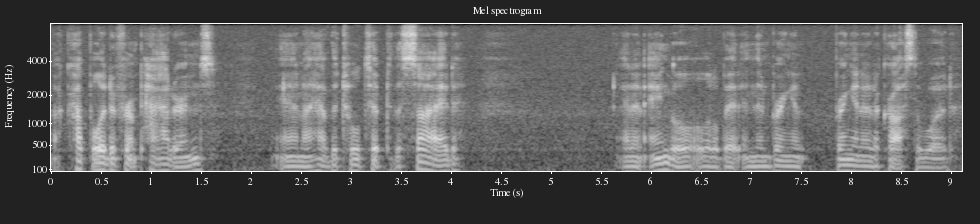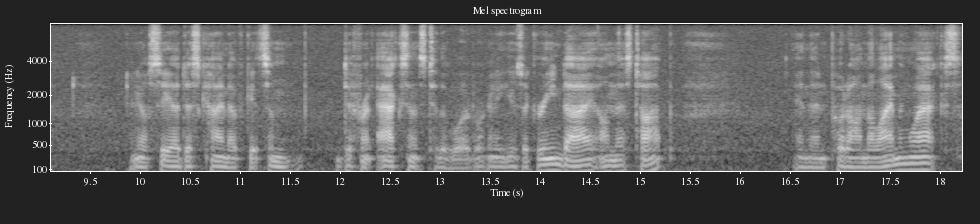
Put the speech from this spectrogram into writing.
a couple of different patterns and I have the tool tip to the side at an angle a little bit and then bring it bringing it across the wood and you'll see I just kind of get some different accents to the wood we're going to use a green dye on this top and then put on the liming wax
